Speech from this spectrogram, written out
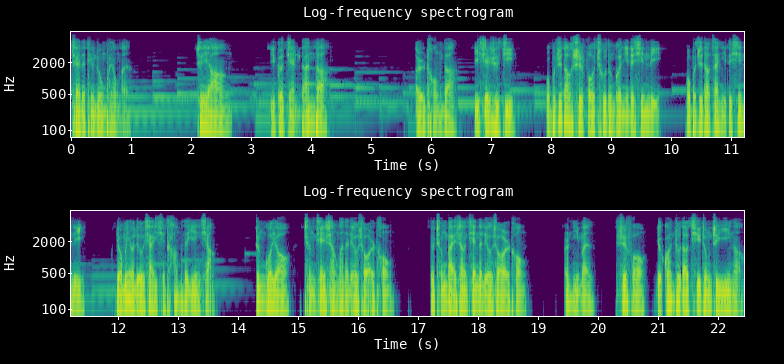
亲爱的听众朋友们，这样一个简单的儿童的一些日记。我不知道是否触动过你的心里，我不知道在你的心里有没有留下一些他们的印象。中国有成千上万的留守儿童，有成百上千的留守儿童，而你们是否有关注到其中之一呢？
